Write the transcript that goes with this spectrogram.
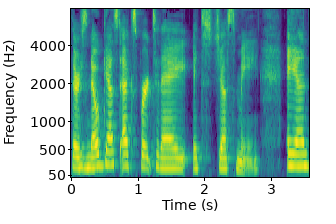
there's no guest expert today. It's just me. And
